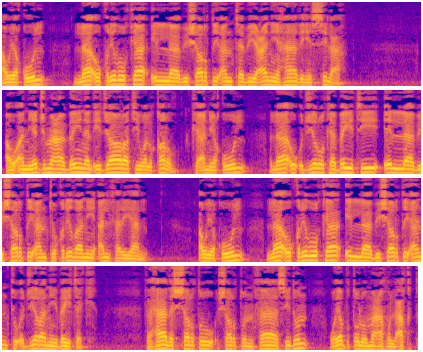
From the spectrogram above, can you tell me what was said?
أو يقول لا أقرضك إلا بشرط أن تبيعني هذه السلعة أو أن يجمع بين الإجارة والقرض كأن يقول لا أؤجرك بيتي إلا بشرط أن تقرضني ألف ريال أو يقول لا أقرضك إلا بشرط أن تؤجرني بيتك. فهذا الشرط شرط فاسد ويبطل معه العقد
